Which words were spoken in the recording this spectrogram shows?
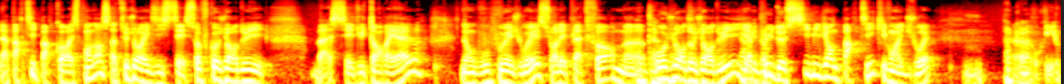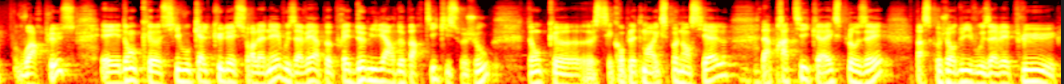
la partie par correspondance a toujours existé, sauf qu'aujourd'hui, bah, c'est du temps réel, donc vous pouvez jouer sur les plateformes. Au jour d'aujourd'hui, il y a ah plus de 6 millions de parties qui vont être jouées. Mmh. Euh, voire plus. Et donc, euh, si vous calculez sur l'année, vous avez à peu près 2 milliards de parties qui se jouent. Donc, euh, c'est complètement exponentiel. La pratique a explosé parce qu'aujourd'hui, vous avez plus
